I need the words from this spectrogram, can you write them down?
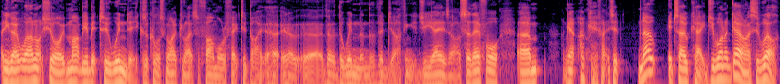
and you go, well, I'm not sure. It might be a bit too windy because, of course, microlights are far more affected by uh, you know uh, the the wind than the, the I think your GAs are. So therefore, um, I go, okay. Fine. He said, no, it's okay. Do you want to go? And I said, well.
